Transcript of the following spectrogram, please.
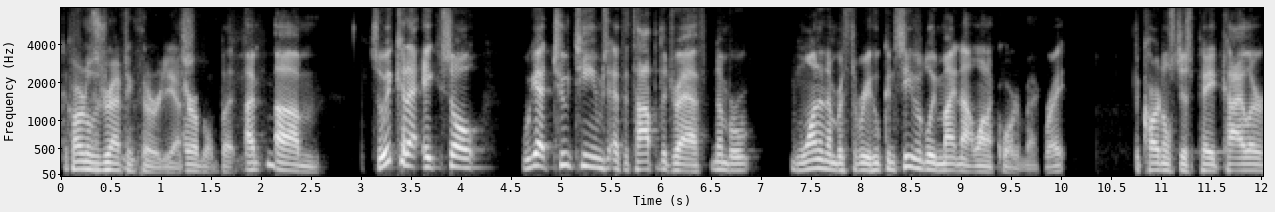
Good Cardinals are drafting third. Yes. terrible, but I'm um. So it could. It, so we got two teams at the top of the draft, number one and number three, who conceivably might not want a quarterback. Right? The Cardinals just paid Kyler.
